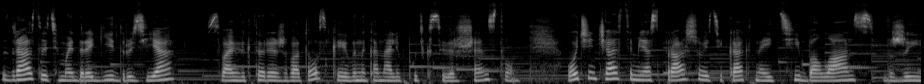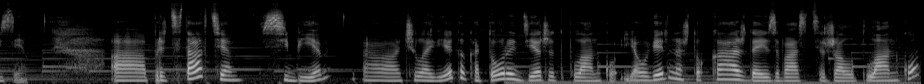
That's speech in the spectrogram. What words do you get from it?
Здравствуйте, мои дорогие друзья! С вами Виктория Животовская, и вы на канале «Путь к совершенству». Очень часто меня спрашиваете, как найти баланс в жизни. А, представьте себе человека, который держит планку. Я уверена, что каждая из вас держала планку,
